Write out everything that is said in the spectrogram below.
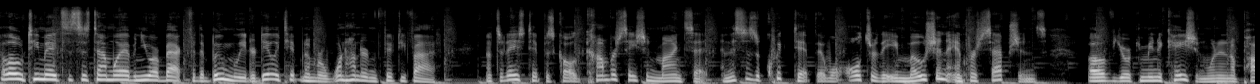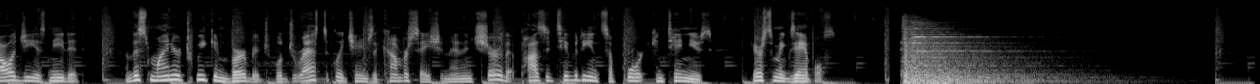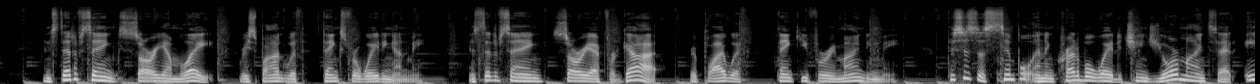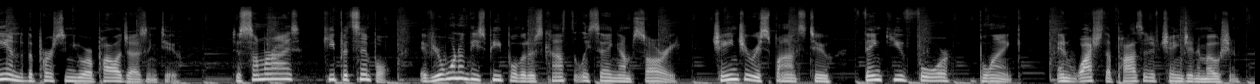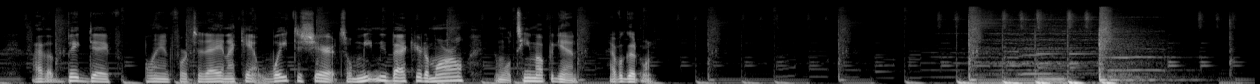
Hello, teammates. This is Tom Webb, and you are back for the Boom Leader Daily Tip number 155. Now, today's tip is called Conversation Mindset, and this is a quick tip that will alter the emotion and perceptions of your communication when an apology is needed. Now, this minor tweak in verbiage will drastically change the conversation and ensure that positivity and support continues. Here are some examples. Instead of saying, Sorry, I'm late, respond with, Thanks for waiting on me. Instead of saying, Sorry, I forgot, reply with, Thank you for reminding me. This is a simple and incredible way to change your mindset and the person you are apologizing to. To summarize, keep it simple. If you're one of these people that is constantly saying, I'm sorry, change your response to, Thank you for blank, and watch the positive change in emotion. I have a big day planned for today, and I can't wait to share it. So meet me back here tomorrow, and we'll team up again. Have a good one.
